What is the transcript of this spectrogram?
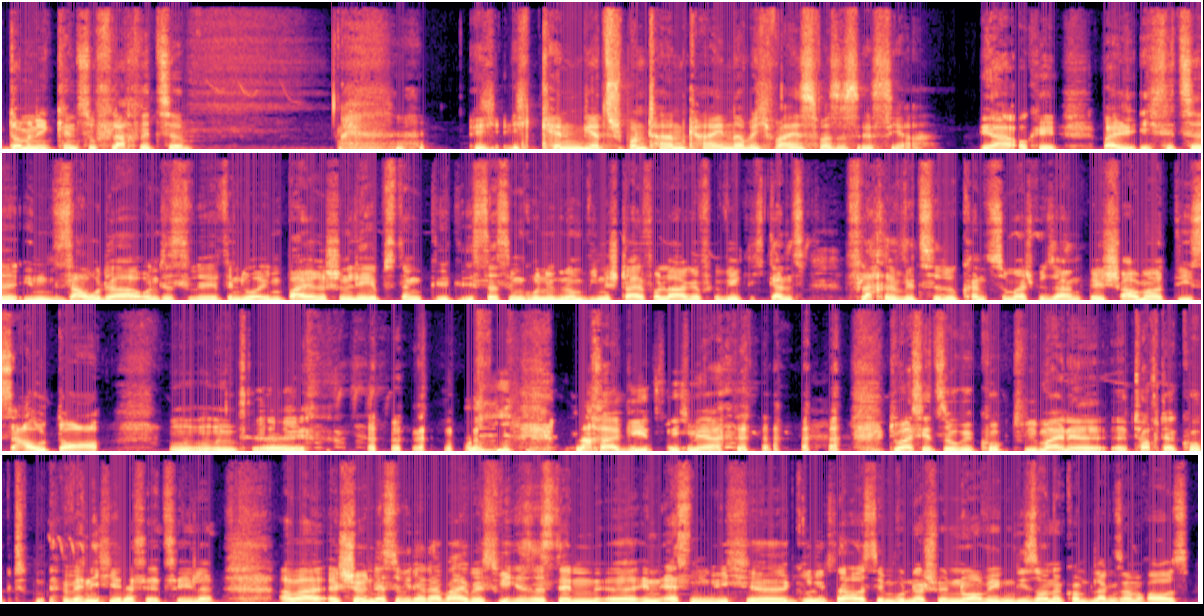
Dominik, kennst du Flachwitze? Ich, ich kenne jetzt spontan keinen, aber ich weiß, was es ist, ja. Ja, okay. Weil ich sitze in Sauda und das, äh, wenn du im Bayerischen lebst, dann ist das im Grunde genommen wie eine Steilvorlage für wirklich ganz flache Witze. Du kannst zum Beispiel sagen, hey, schau mal, die Sauda. Und äh, flacher geht's nicht mehr. du hast jetzt so geguckt, wie meine äh, Tochter guckt, wenn ich ihr das erzähle. Aber äh, schön, dass du wieder dabei bist. Wie ist es denn äh, in Essen? Ich äh, grüße aus dem wunderschönen Norwegen. Die Sonne kommt langsam raus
